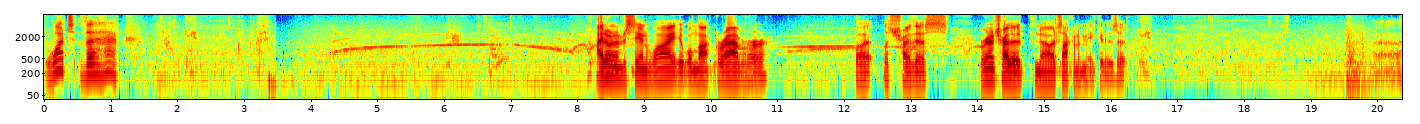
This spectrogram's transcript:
What the heck? I don't understand why it will not grab her. But let's try this. We're going to try the... No, it's not going to make it, is it? Uh,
